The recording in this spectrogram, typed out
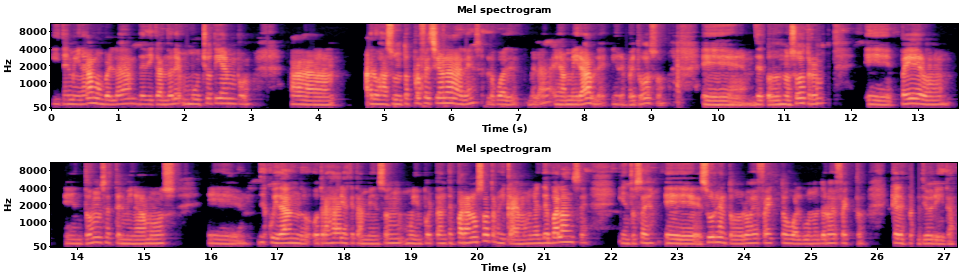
y terminamos, ¿verdad? Dedicándole mucho tiempo a, a los asuntos profesionales, lo cual ¿verdad? es admirable y respetuoso eh, de todos nosotros, eh, pero entonces terminamos eh, descuidando otras áreas que también son muy importantes para nosotros y caemos en el desbalance y entonces surgen todos los efectos o algunos de los efectos que les planteé ahorita.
